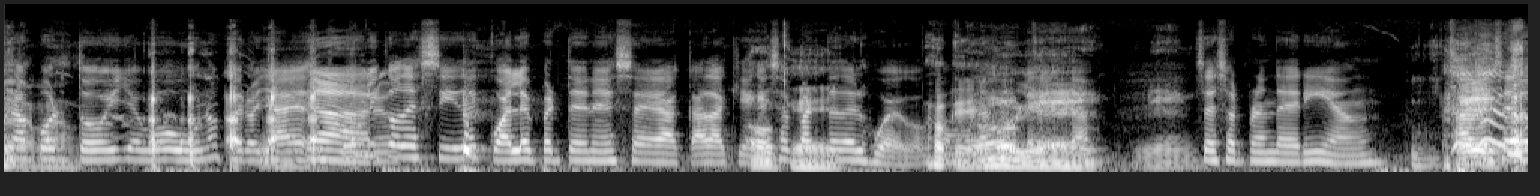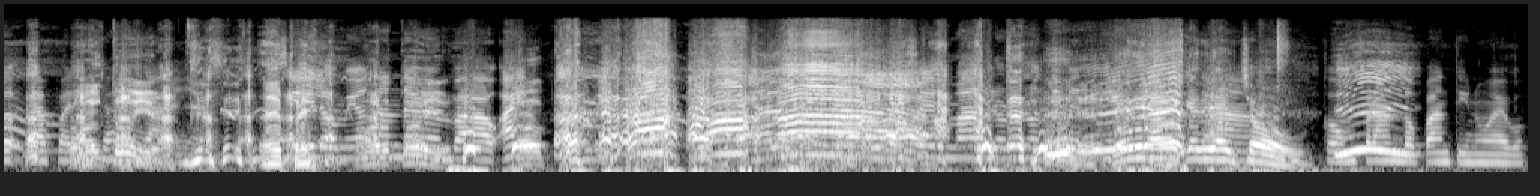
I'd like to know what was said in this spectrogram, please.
uno aportó y llevó uno, pero ya Claro. el público decide cuál le pertenece a cada quien. Esa Ok. es parte del juego. como Ok. una Muy bien. Bien. Se sorprenderían. Sí. A veces lo- las apariencias tuyo. Sí, lo mío tuyo. bembao. Ay, Ok. ya lo que ser malo, no, no tiene ¿Qué día el show? Comprando panty nuevo.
